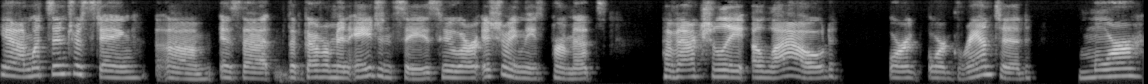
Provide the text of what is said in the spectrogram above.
Yeah, and what's interesting um, is that the government agencies who are issuing these permits have actually allowed or or granted more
